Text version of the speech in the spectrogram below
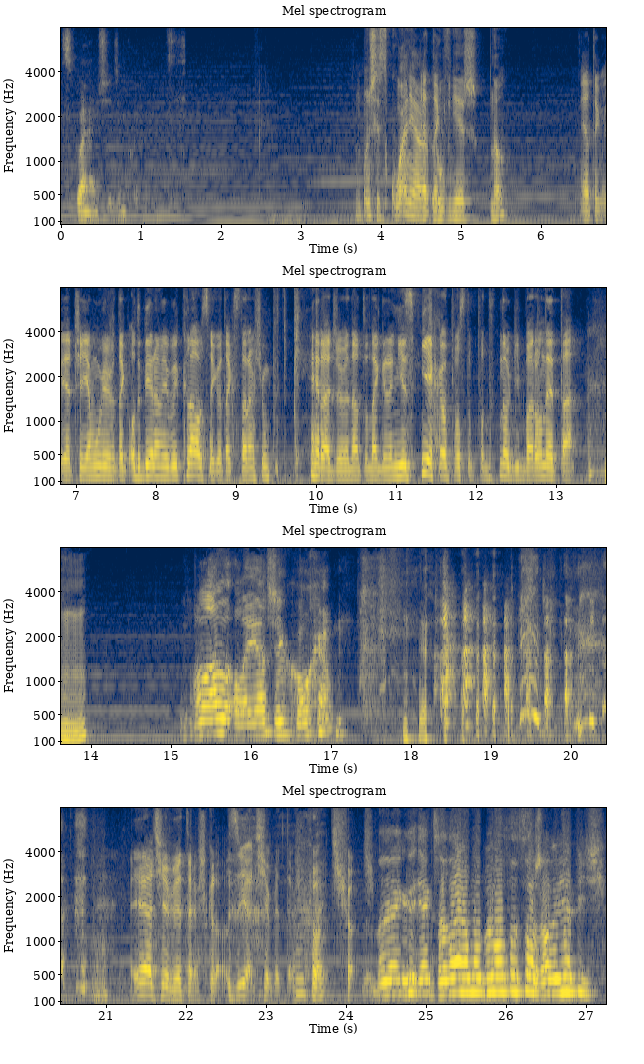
Skłaniam się, dziękuję. On się skłania Ja tak- również. No? Ja, tak, ja, czy ja mówię, że tak odbieram jakby Klausa, go tak staram się podpierać, żeby nam tu nagle nie zjechał po prostu pod nogi baroneta. Mhm. Wal, ale ja się kocham. Ja ciebie też, Klaus, ja ciebie też. Chodź, chodź. No jak, jak za darmo było, to co, żeby nie pić?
